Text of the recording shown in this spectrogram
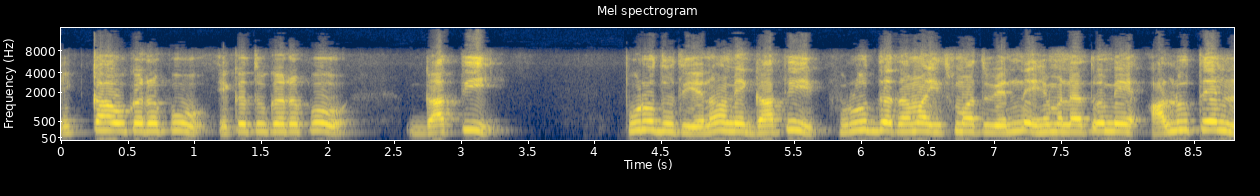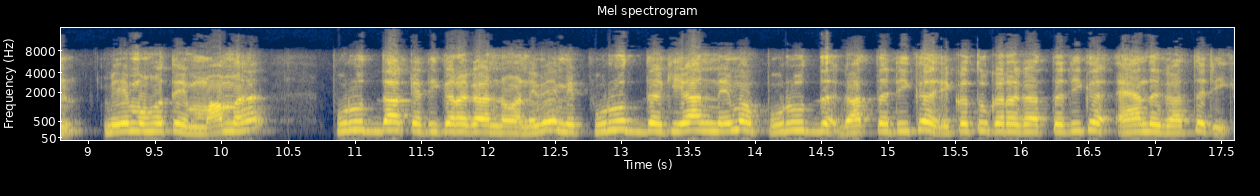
එක්කහු කරපු එකතු කරපු ගති පුරුදු තියෙනවා. මේ ගති පුරුද්ද තමයි ඉස්මතු වෙන්නේ. එහෙම නැතුව මේ අලුතෙන් මේ මොහොතේ මම පුරුද්දක් ඇති කරගන්නව නෙවෙයි මේ පුරුද්ද කියන්නේම පුරුද්ද ගත්ත ටික එකතු කරගත්ත ටික ඈඳ ගත්ත ටික.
